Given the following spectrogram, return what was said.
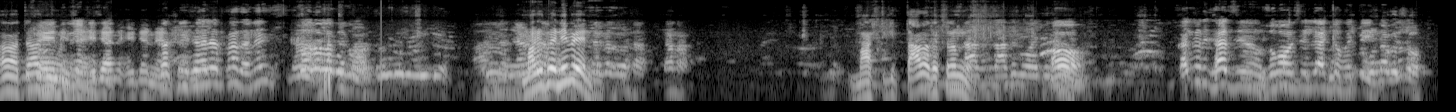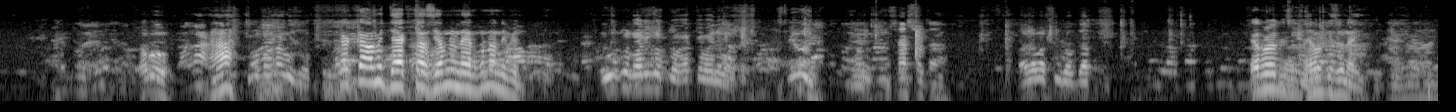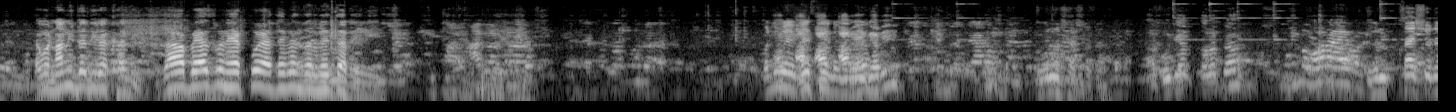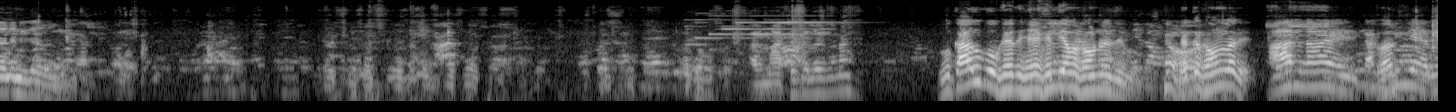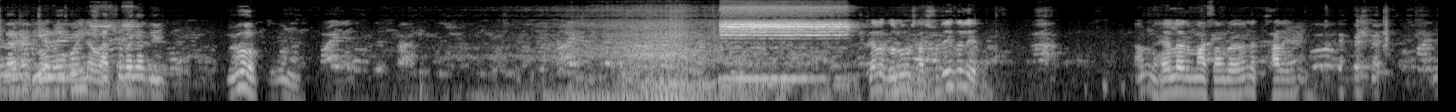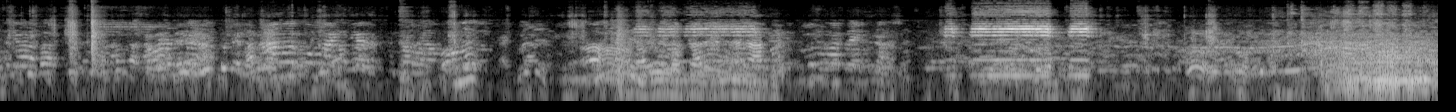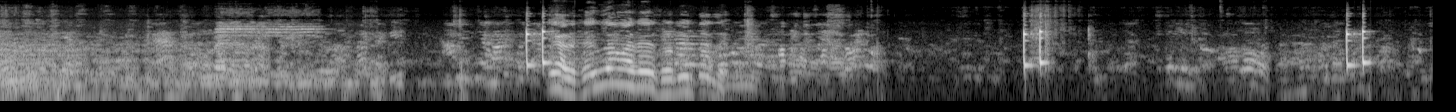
হ্যাঁ মারুফ ভাই নেবেন? মাছটি কি তারা দেখছিলাম না। ও কালকে জমা হইতে হ্যাঁ? কাকা আমি দেখতাছি আপনি নেন কোনা নেবেন? এবার কিছু নেই কিছু নাই এবার নানি দাদি খালি যা বেচবেন এক কই দেবেন যা লেতারে আর এই গাড়ি আর ওইটার তলাটা চারশো টাকা নিতে যাবেন আর মাছে তো না ও কাউ কো খেতে হে খেলি আমার খাওয়ানো দেব একটা খাওয়ানো লাগে আর নাই সাতশো টাকা দিই কেন ধনু সাতশো টাই করলে আমি হেলার মাছ আমরা না খাই কি আর সেগুলো আমাদের ছবি তো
